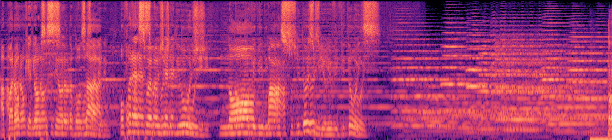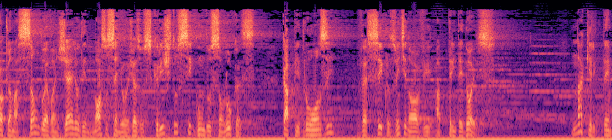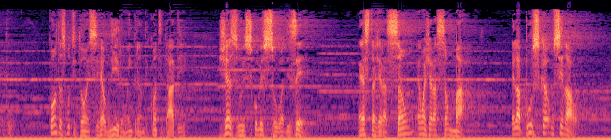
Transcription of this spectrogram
A paróquia Nossa Senhora do Rosário oferece o Evangelho de hoje, 9 de março de 2022. Proclamação do Evangelho de Nosso Senhor Jesus Cristo, segundo São Lucas, capítulo 11, versículos 29 a 32. Naquele tempo, quando as multidões se reuniram em grande quantidade, Jesus começou a dizer: Esta geração é uma geração má. Ela busca um sinal,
